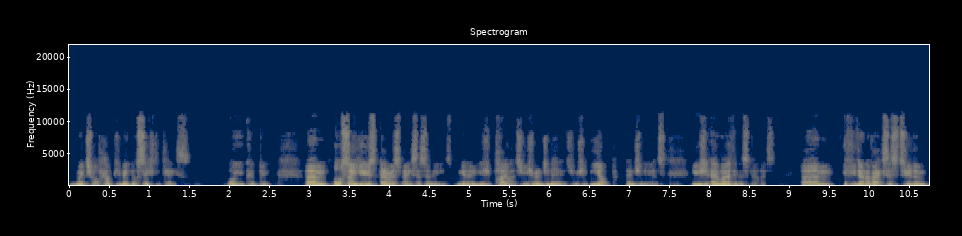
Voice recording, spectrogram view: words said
which will help you make your safety case. or you could do. Um, also use aerospace SMEs. You know, use your pilots, use your engineers, use your EOP engineers, use your airworthiness guys. Um, if you don't have access to them,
